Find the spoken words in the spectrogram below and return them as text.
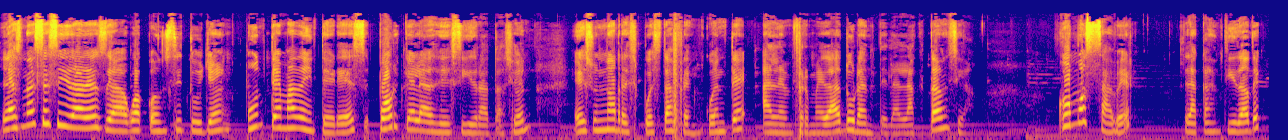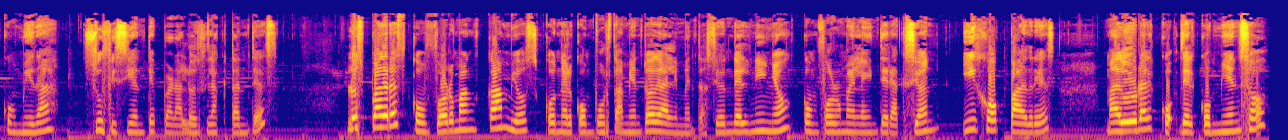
Las necesidades de agua constituyen un tema de interés porque la deshidratación es una respuesta frecuente a la enfermedad durante la lactancia. ¿Cómo saber la cantidad de comida suficiente para los lactantes? Los padres conforman cambios con el comportamiento de alimentación del niño conforme la interacción hijo-padres madura del comienzo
